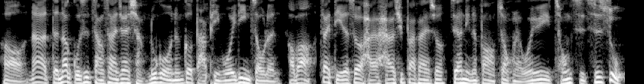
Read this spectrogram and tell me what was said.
哦，那等到股市涨上来，就在想，如果我能够打平，我一定走人，好不好？在跌的时候，还还要去拜拜，说只要你能帮我赚回来，我愿意从此吃素，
